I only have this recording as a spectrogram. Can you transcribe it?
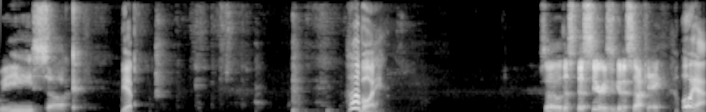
We suck. Yep. Oh boy. So this this series is gonna suck, eh? Oh yeah.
